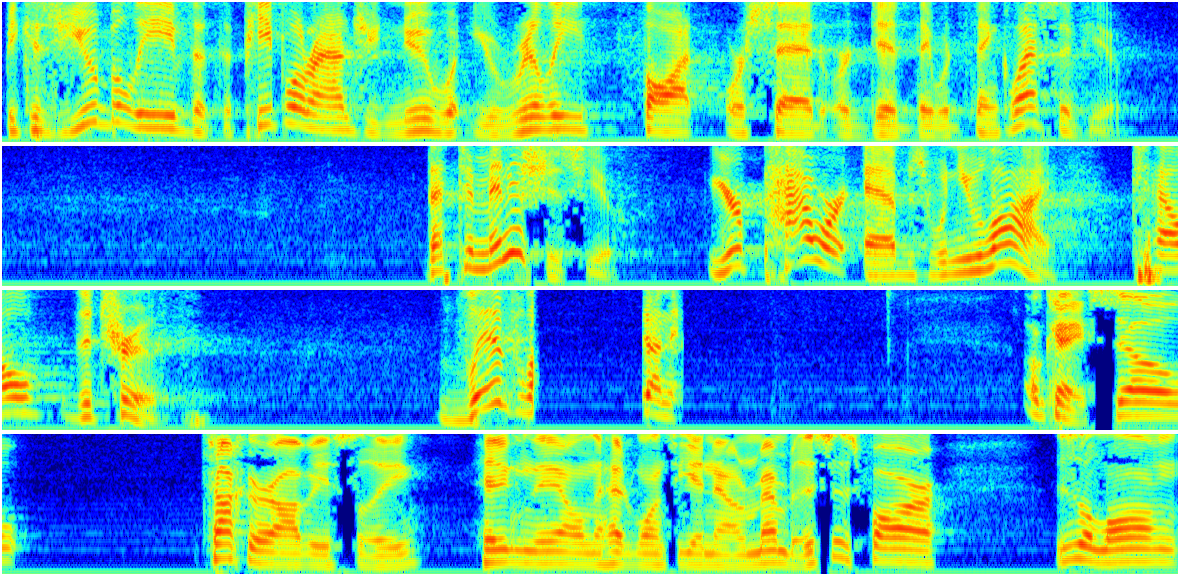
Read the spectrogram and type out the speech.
Because you believe that the people around you knew what you really thought or said or did, they would think less of you. That diminishes you. Your power ebbs when you lie. Tell the truth. Live like Okay, so Tucker obviously hitting the nail on the head once again. Now remember, this is far. This is a long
